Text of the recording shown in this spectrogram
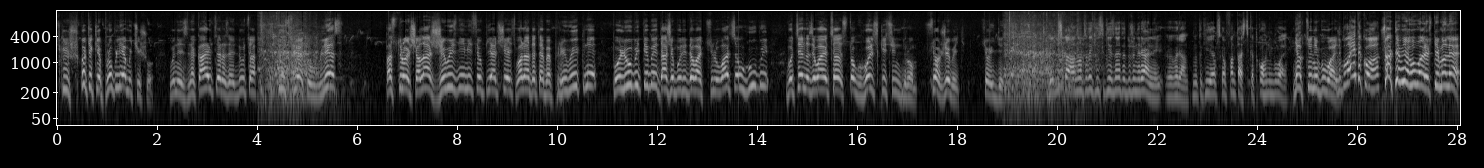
Скажи, що таке, проблеми чи що? Вони злякаються, розійдуться, ти світу в ліс, построй шалаш, живи з ним місяців 5-6, вона до тебе привикне, полюбить тебе, навіть буде давати цілуватися в губи, бо це називається стокгольський синдром. Все, живить. Все, йди. Дідушка, ну це якийсь такий, знаєте, дуже нереальний е, варіант. Ну такий, я б сказав, фантастика, такого не буває. Як це не буває? Не буває такого? Що ти мені говориш, ти мале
